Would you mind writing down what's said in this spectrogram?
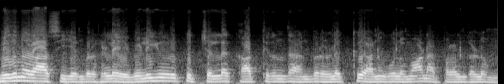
மிதுன ராசி என்பவர்களே வெளியூருக்கு செல்ல காத்திருந்த அன்பர்களுக்கு அனுகூலமான பலன்களும்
